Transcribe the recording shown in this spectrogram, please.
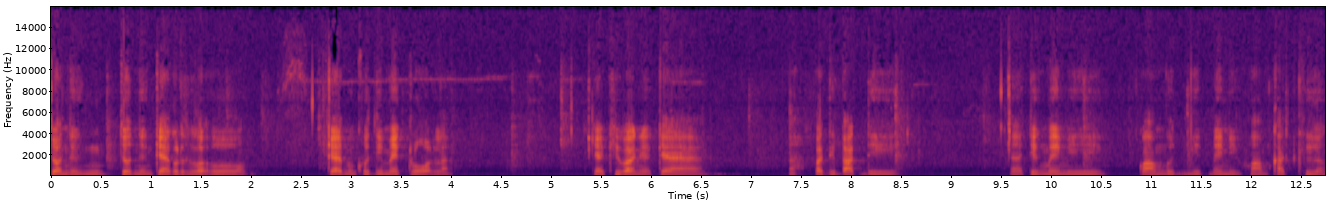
จนถึงจุดหนึ่งแกก็รู้สึกว่า โอ้แกเป็นคนที่ไม่โกรธละแกคิดว่าเนี่ยแกปฏิบัติดีนะจึงไม่มีความหงุดหงิดไม่มีความขัดเคือง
